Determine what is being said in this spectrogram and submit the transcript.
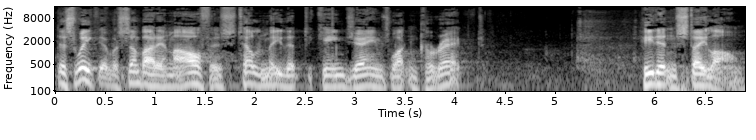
This week, there was somebody in my office telling me that the King James wasn't correct. He didn't stay long.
